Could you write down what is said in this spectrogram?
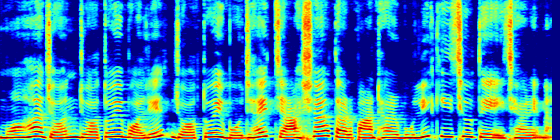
মহাজন যতই বলে, যতই বোঝায়, চাষা তার পাঁঠার বুলি কিছুতেই ছাড়ে না।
